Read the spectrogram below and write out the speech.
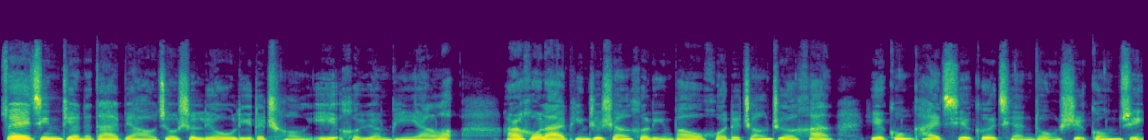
最经典的代表就是琉璃的程毅和袁冰妍了，而后来凭着《山河令》爆火的张哲瀚也公开切割前同事龚俊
